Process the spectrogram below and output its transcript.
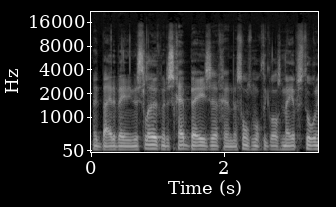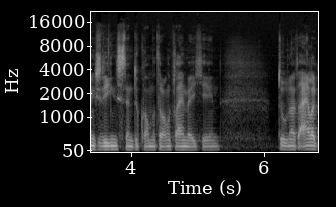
met beide benen in de sleuf, met de schep bezig. En eh, soms mocht ik wel eens mee op storingsdienst. En toen kwam het er al een klein beetje in. Toen uiteindelijk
